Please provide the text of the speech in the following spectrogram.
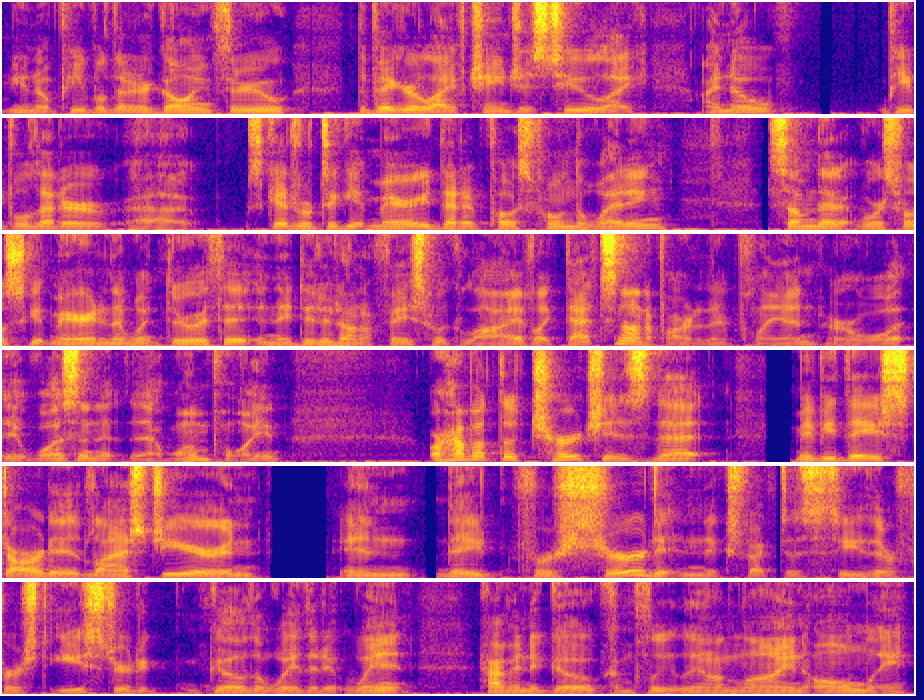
you know people that are going through the bigger life changes too. Like I know people that are uh, scheduled to get married that have postponed the wedding. Some that were supposed to get married and they went through with it and they did it on a Facebook Live. Like that's not a part of their plan, or what it wasn't at, at one point. Or how about the churches that maybe they started last year and and they for sure didn't expect to see their first Easter to go the way that it went, having to go completely online only.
